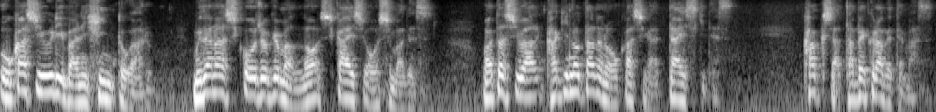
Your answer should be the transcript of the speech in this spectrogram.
お菓子売り場にヒントがある。無駄な思考除去マンの歯科医師大島です。私は柿の種のお菓子が大好きです。各社食べ比べてます。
